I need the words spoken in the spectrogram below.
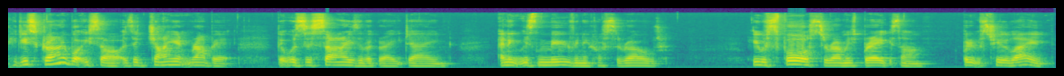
He described what he saw as a giant rabbit that was the size of a Great Dane and it was moving across the road. He was forced to ram his brakes on, but it was too late,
